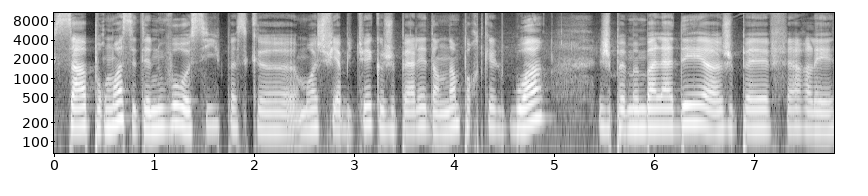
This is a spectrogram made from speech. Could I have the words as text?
ça, pour moi, c'était nouveau aussi, parce que moi, je suis habituée que je peux aller dans n'importe quel bois, je peux me balader, euh, je peux faire les,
